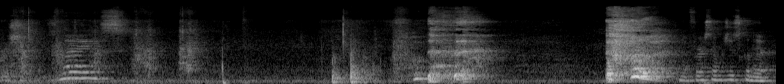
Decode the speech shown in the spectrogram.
Brush up these legs. now first I'm just gonna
